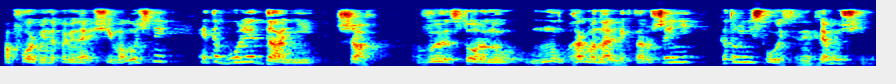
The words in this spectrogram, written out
По форме напоминающие молочные, это более дальний шаг в сторону ну, гормональных нарушений, которые не свойственны для мужчин.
